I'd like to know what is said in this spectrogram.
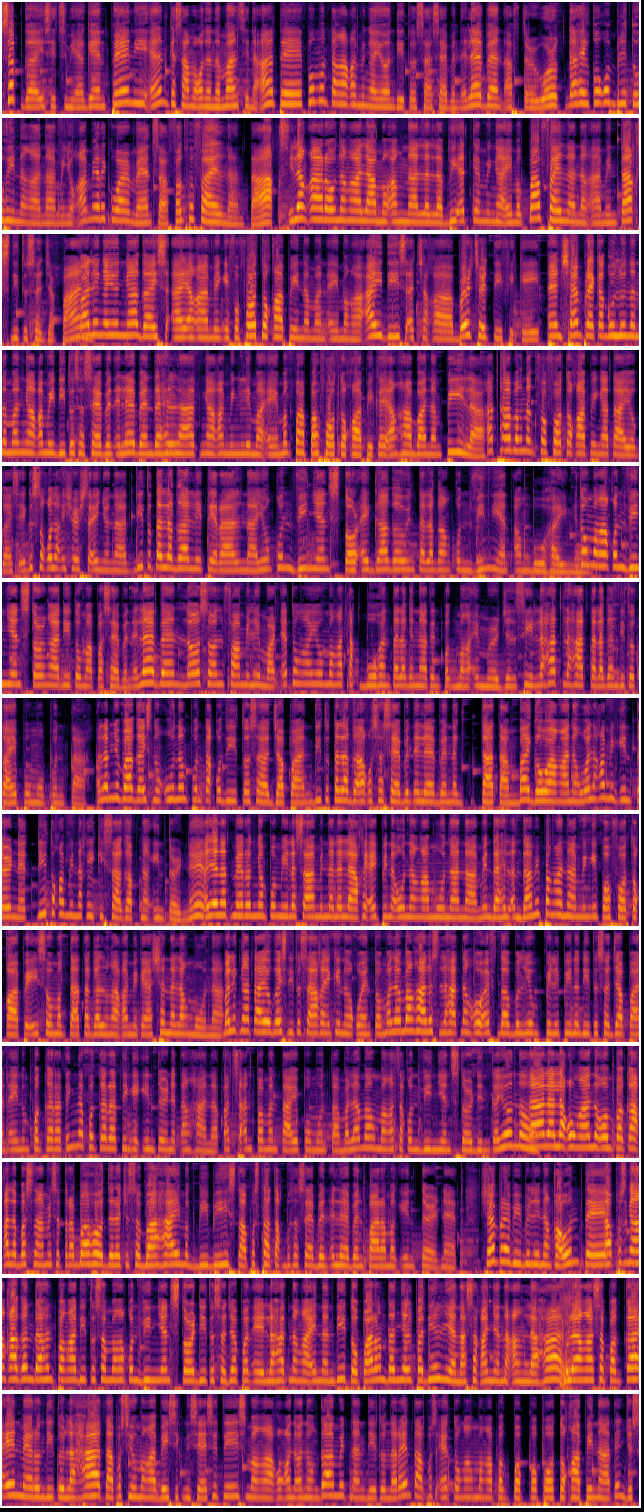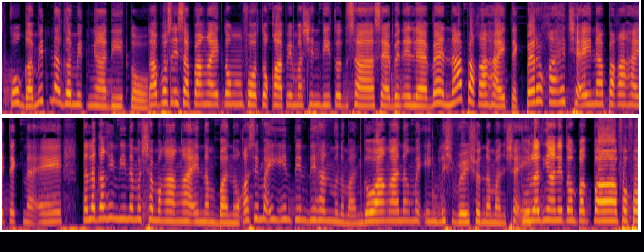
Sup guys, it's me again, Penny, and kasama ko na naman sina ate. Pumunta nga kami ngayon dito sa 7-Eleven after work dahil kukumplituhin na nga namin yung aming requirement sa pagpa-file ng tax. Ilang araw na nga lamang ang nalalabi at kami nga ay magpa-file na ng aming tax dito sa Japan. Bali ngayon nga guys ay ang aming ifo-photocopy naman ay mga IDs at saka birth certificate. And syempre kagulo na naman nga kami dito sa 7-Eleven dahil lahat nga kaming lima ay magpapa-photocopy kaya ang haba ng pila. At habang nagpa-photocopy nga tayo guys, eh gusto ko lang i-share sa inyo na dito talaga literal na yung convenience store ay gagawin talagang convenient ang buhay mo. Itong mga convenience store nga dito mapa 7-Eleven, Lawson, Family Mart, ito nga yung mga takbuhan talaga natin pag mga emergency. Lahat-lahat talagang dito tayo pumupunta. Alam nyo ba guys, nung unang punta ko dito sa Japan, dito talaga ako sa 7-Eleven nagtatambay. Gawa nga ng wala kaming internet, dito kami nakikisagap ng internet. Ayan at meron nga pumila sa amin na lalaki ay pinauna nga muna namin dahil ang dami pa nga naming ipo-photocopy so magtatagal nga kami kaya siya na lang muna. Balik nga tayo guys dito sa akin kinukwento. Malamang halos lahat ng OFW yung Pilipino dito sa Japan ay nung pagkarating na pagkarating ay internet ang hanap at saan pa man tayo pumunta malamang mga sa convenience store din kayo no. Naalala ko nga noon pagkakalabas namin sa trabaho diretso sa bahay magbibihis tapos tatakbo sa 7-Eleven para mag-internet. Syempre bibili ng kaunti. Tapos nga ang kagandahan pa nga dito sa mga convenience store dito sa Japan eh lahat na nga ay nandito. Parang Daniel Padilla nasa kanya na ang lahat. Mula nga sa pagkain meron dito lahat. Tapos yung mga basic necessities, mga kung ano-anong gamit nandito na rin. Tapos eto nga mga pagpapotocopy natin. Diyos ko, gamit na gamit nga dito. Tapos isa pa nga itong photocopy machine dito sa 7-Eleven. Napaka high-tech. Pero kahit siya ay napaka high-tech na eh, talagang hindi naman siya mangangain ng bano kasi maiintindihan mo naman. Gawa nga ng may English version naman siya eh. Tulad nga nitong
